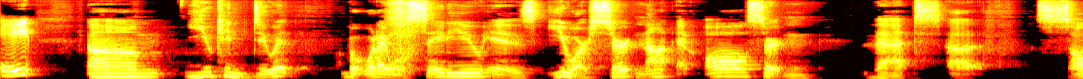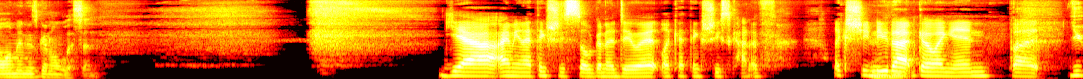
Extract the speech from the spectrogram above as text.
Eight. Um, you can do it, but what I will say to you is, you are certain, not at all certain, that uh, Solomon is going to listen. Yeah, I mean, I think she's still gonna do it. Like, I think she's kind of like she knew Mhm. that going in, but You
